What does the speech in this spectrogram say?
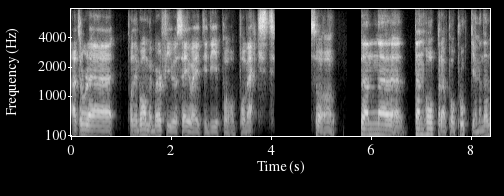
jeg tror det er på nivå med Murphy USA og ATD på, på vekst. Så den, den håper jeg på å plukke, men den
